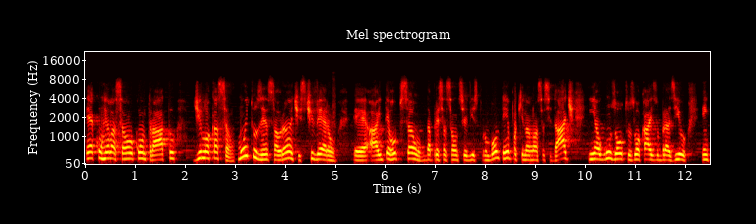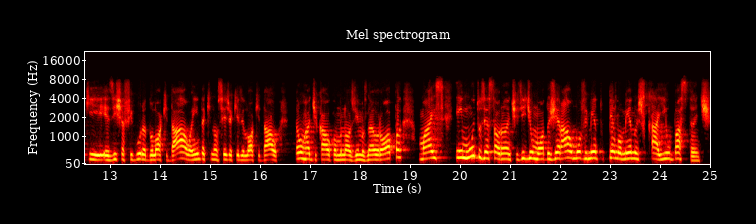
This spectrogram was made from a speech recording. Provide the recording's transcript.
é com relação ao contrato de locação. Muitos restaurantes tiveram é, a interrupção da prestação de serviço por um bom tempo aqui na nossa cidade, em alguns outros locais do Brasil em que existe a figura do lockdown, ainda que não seja aquele lockdown tão radical como nós vimos na Europa, mas em muitos restaurantes e de um modo geral, o movimento pelo menos caiu bastante.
